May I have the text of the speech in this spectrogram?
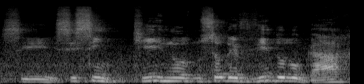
se, se sentir no, no seu devido lugar,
